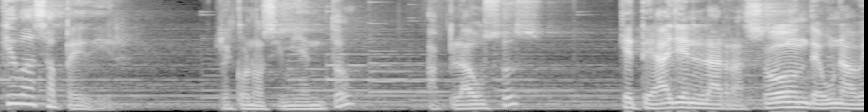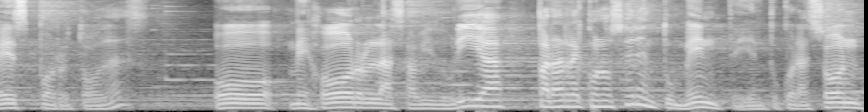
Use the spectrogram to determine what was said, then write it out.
¿Qué vas a pedir? ¿Reconocimiento? ¿Aplausos? ¿Que te hallen la razón de una vez por todas? ¿O mejor la sabiduría para reconocer en tu mente y en tu corazón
